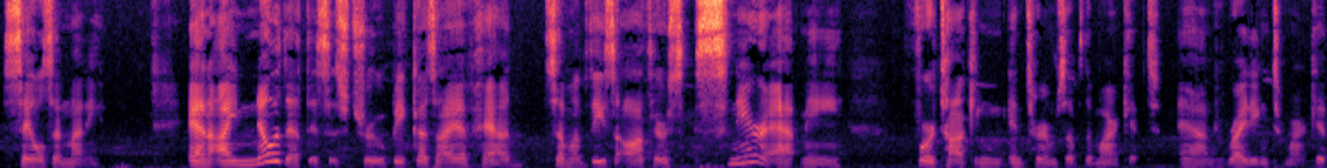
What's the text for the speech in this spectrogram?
sales and money. And I know that this is true because I have had some of these authors sneer at me for talking in terms of the market and writing to market.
